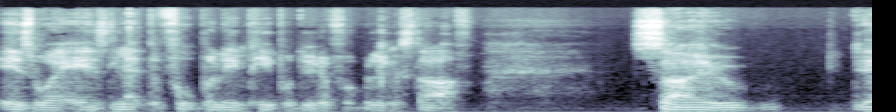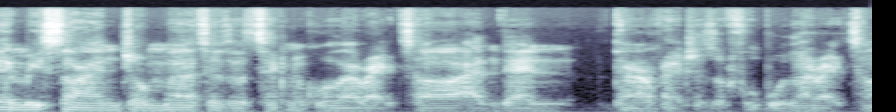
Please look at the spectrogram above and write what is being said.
is what it is. Let the footballing people do the footballing stuff. So then we signed John Murtough as a technical director, and then Darren Fletcher as a football director.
